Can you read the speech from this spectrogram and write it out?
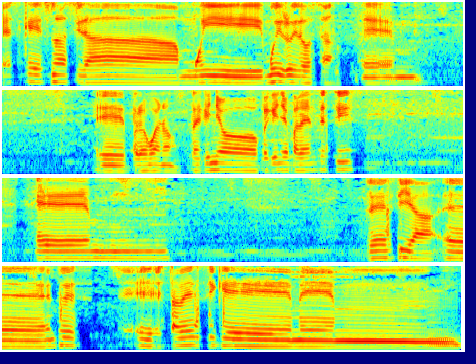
es que es una ciudad muy, muy ruidosa. Eh, eh, pero bueno, pequeño, pequeño paréntesis. Eh, le decía, eh, entonces, eh, esta vez sí que me, mm,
